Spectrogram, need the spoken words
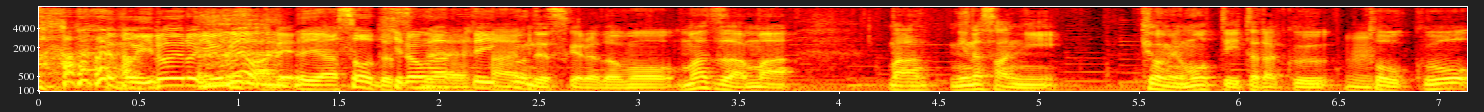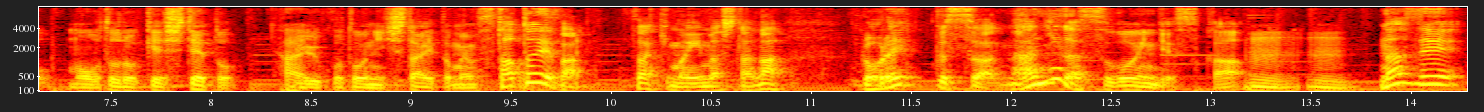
もういろいろ夢はね ね。広がっていくんですけれども、まずはまあ、まあ、皆さんに興味を持っていただくトークをまあお届けしてとい。うことにしたいと思います、例えばさっきも言いましたがロレックスは何がすごいんですか、うんうん。なぜ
